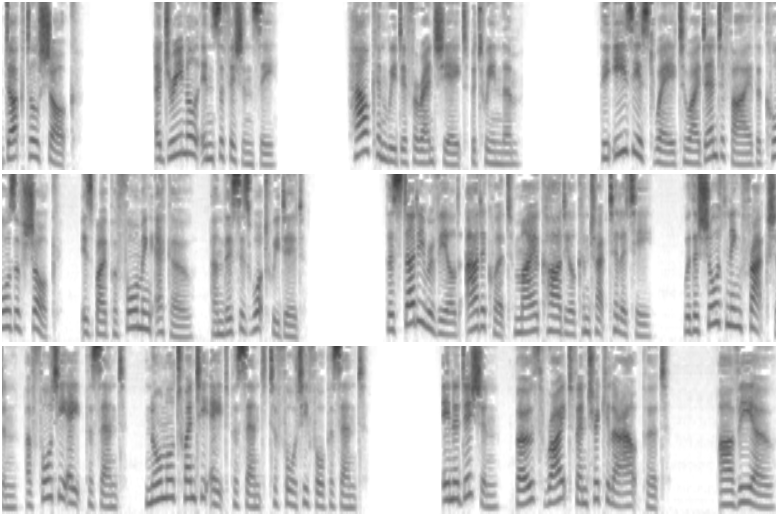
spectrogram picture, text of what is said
Ductal shock. Adrenal insufficiency. How can we differentiate between them? The easiest way to identify the cause of shock is by performing echo, and this is what we did. The study revealed adequate myocardial contractility, with a shortening fraction of 48%, normal 28% to 44%. In addition, both right ventricular output, RVO,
